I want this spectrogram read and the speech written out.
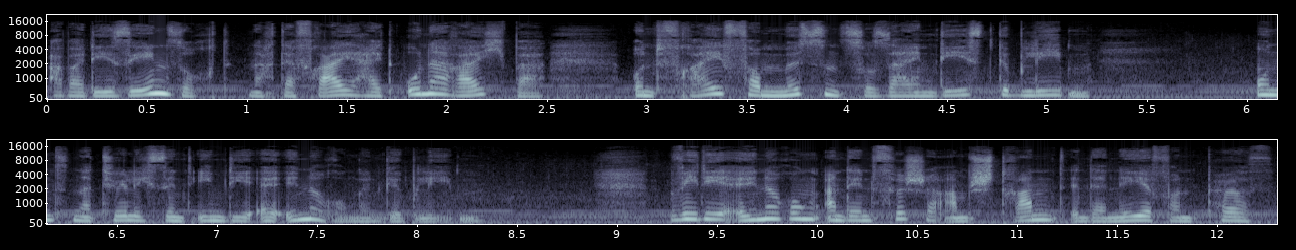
Aber die Sehnsucht nach der Freiheit unerreichbar und frei vom Müssen zu sein, die ist geblieben. Und natürlich sind ihm die Erinnerungen geblieben. Wie die Erinnerung an den Fischer am Strand in der Nähe von Perth,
